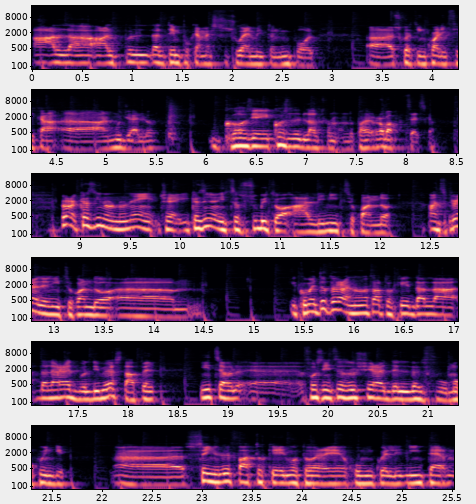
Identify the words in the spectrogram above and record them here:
alla, al, al, tempo che ha messo su Hamilton in pole, scusate, in qualifica al Mugello cose, cose dell'altro mondo, roba pazzesca. Però il casino non è, cioè il casino è subito all'inizio quando, anzi prima dell'inizio quando uh, i commentatori hanno notato che dalla, dalla Red Bull di Verstappen iniziava, eh, fosse iniziato ad uscire del, del fumo, quindi uh, segno del fatto che il motore comunque l'interno,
